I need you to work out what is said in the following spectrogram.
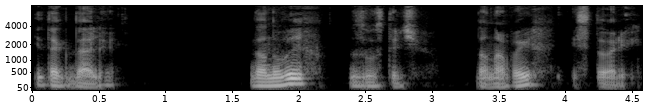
і так далі. До нових зустрічей, до нових історій.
